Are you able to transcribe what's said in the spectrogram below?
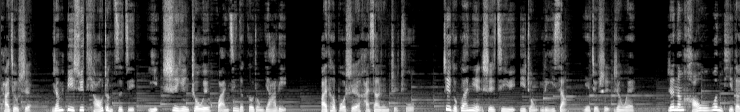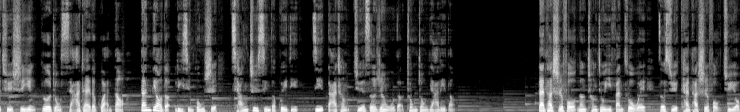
它就是人必须调整自己。以适应周围环境的各种压力，怀特博士还向人指出，这个观念是基于一种理想，也就是认为人能毫无问题地去适应各种狭窄的管道、单调的例行公事、强制性的规定及达成角色任务的种种压力等。但他是否能成就一番作为，则需看他是否具有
